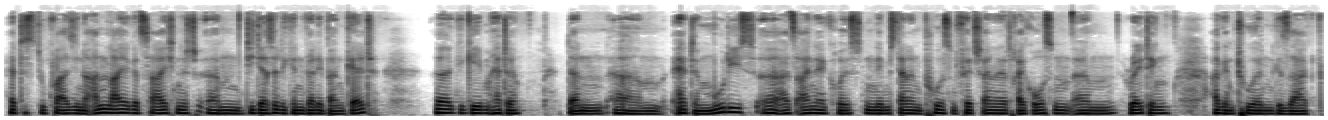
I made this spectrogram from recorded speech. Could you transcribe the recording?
hättest du quasi eine Anleihe gezeichnet, ähm, die der Silicon Valley Bank Geld äh, gegeben hätte, dann ähm, hätte Moody's äh, als eine der größten, neben Standard Poor's und Fitch, eine der drei großen ähm, Rating-Agenturen gesagt,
